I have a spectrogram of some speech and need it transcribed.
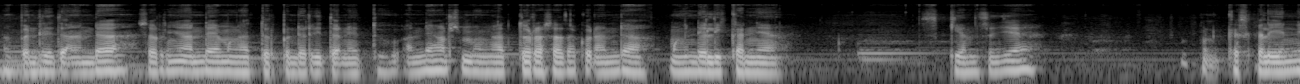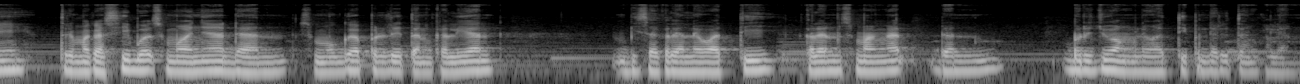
penderitaan anda. Seharusnya anda yang mengatur penderitaan itu. Anda harus mengatur rasa takut anda mengendalikannya. Sekian saja podcast kali ini. Terima kasih buat semuanya dan semoga penderitaan kalian bisa kalian lewati kalian semangat dan berjuang melewati penderitaan kalian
